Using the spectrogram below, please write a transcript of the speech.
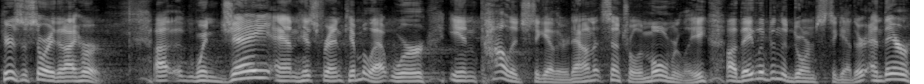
here's the story that I heard. Uh, when Jay and his friend Kim Millette were in college together down at Central in Moberly, uh, they lived in the dorms together, and they're,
